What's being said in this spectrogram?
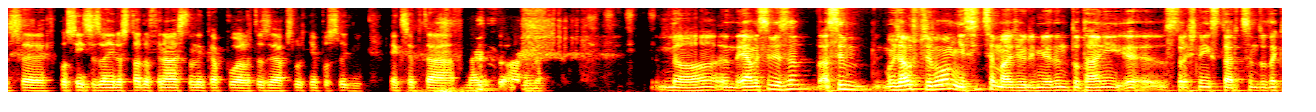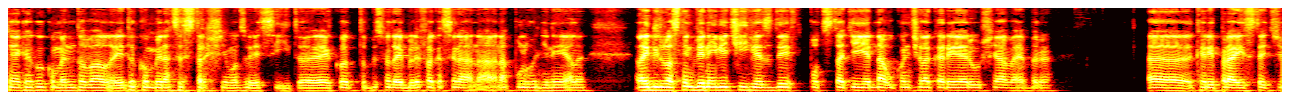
se v poslední sezóně dostal do finále Stanley Cupu, ale to je absolutně poslední, jak se ptá na to anime. No, já myslím, že jsem asi možná už před dvěma měsícema, že když měl ten totální e, strašný start, jsem to tak nějak jako komentoval. Je to kombinace strašně moc věcí. To je jako, to bychom tady byli fakt asi na, na, na půl hodiny, ale, ale když vlastně dvě největší hvězdy v podstatě jedna ukončila kariéru, Shea Weber, e, Kerry Price teď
